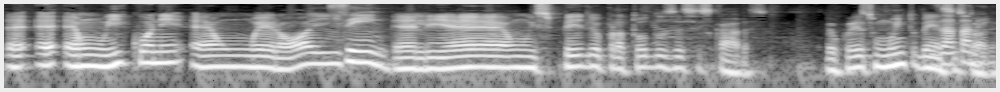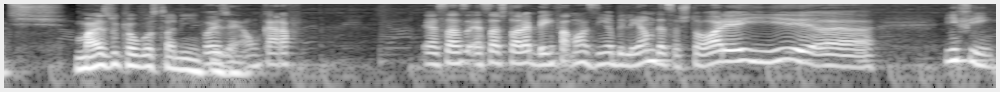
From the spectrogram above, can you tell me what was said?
É, é, é um ícone, é um herói. Sim, Ele é um espelho pra todos esses caras. Eu conheço muito bem essa história. exatamente. Mais do que eu gostaria, Pois inclusive. é, um cara. Essa, essa história é bem famosinha, eu me lembro dessa história. E, eh, enfim,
